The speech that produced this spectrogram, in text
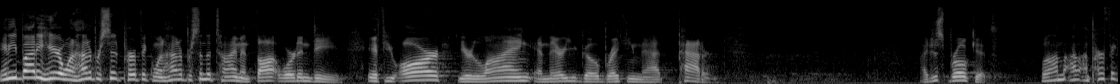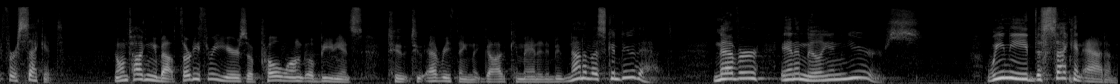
Anybody here 100% perfect 100% of the time in thought, word, and deed? If you are, you're lying, and there you go, breaking that pattern. I just broke it. Well, I'm, I'm perfect for a second. No, I'm talking about 33 years of prolonged obedience to, to everything that God commanded him. None of us can do that. Never in a million years. We need the second Adam.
